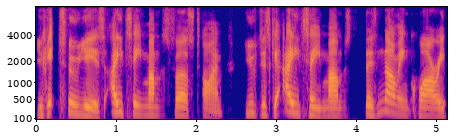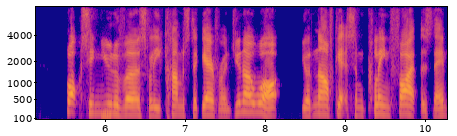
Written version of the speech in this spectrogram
you. you get two years, 18 months first time. You just get 18 months. There's no inquiry. Boxing universally comes together. And do you know what? You'd enough get some clean fighters then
